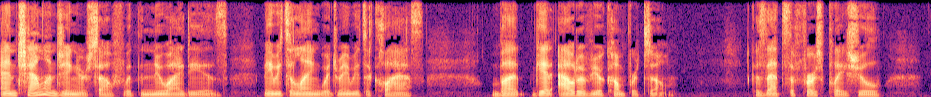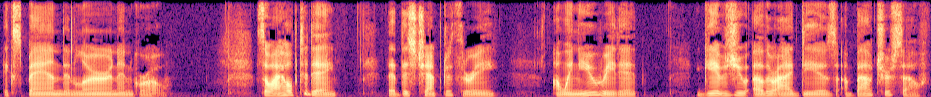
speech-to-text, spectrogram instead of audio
and challenging yourself with the new ideas. Maybe it's a language, maybe it's a class, but get out of your comfort zone because that's the first place you'll expand and learn and grow. So I hope today that this chapter 3, uh, when you read it, gives you other ideas about yourself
